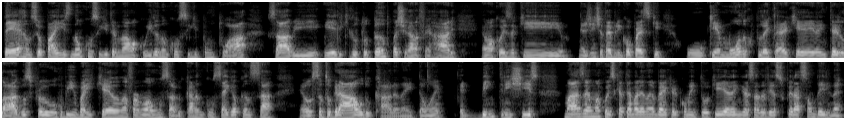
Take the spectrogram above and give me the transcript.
terra, no seu país, não conseguir terminar uma corrida, não conseguir pontuar, sabe? E ele que lutou tanto para chegar na Ferrari, é uma coisa que a gente até brincou, parece que o que é Mônaco pro Leclerc é Interlagos pro Rubinho Barrichello na Fórmula 1, sabe? O cara não consegue alcançar, é o santo graal do cara, né? Então é, é bem triste isso, mas é uma coisa que até a Mariana Becker comentou que era engraçado ver a superação dele, né?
